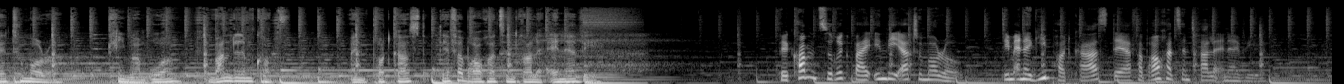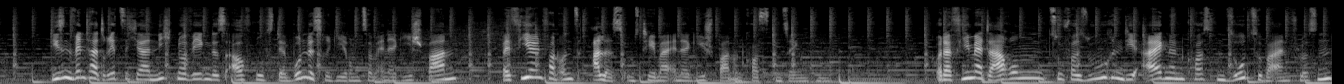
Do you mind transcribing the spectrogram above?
Air Tomorrow. Klima im Ohr, Wandel im Kopf. Ein Podcast der Verbraucherzentrale NRW. Willkommen zurück bei In the Air Tomorrow, dem Energiepodcast der Verbraucherzentrale NRW. Diesen Winter dreht sich ja nicht nur wegen des Aufrufs der Bundesregierung zum Energiesparen bei vielen von uns alles ums Thema Energiesparen und Kosten senken. Oder vielmehr darum, zu versuchen, die eigenen Kosten so zu beeinflussen,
